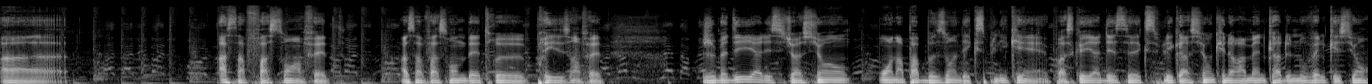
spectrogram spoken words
a, a sa façon en fait, a sa façon d'être prise en fait. Je me dis, il y a des situations où on n'a pas besoin d'expliquer, hein, parce qu'il y a des explications qui ne ramènent qu'à de nouvelles questions.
